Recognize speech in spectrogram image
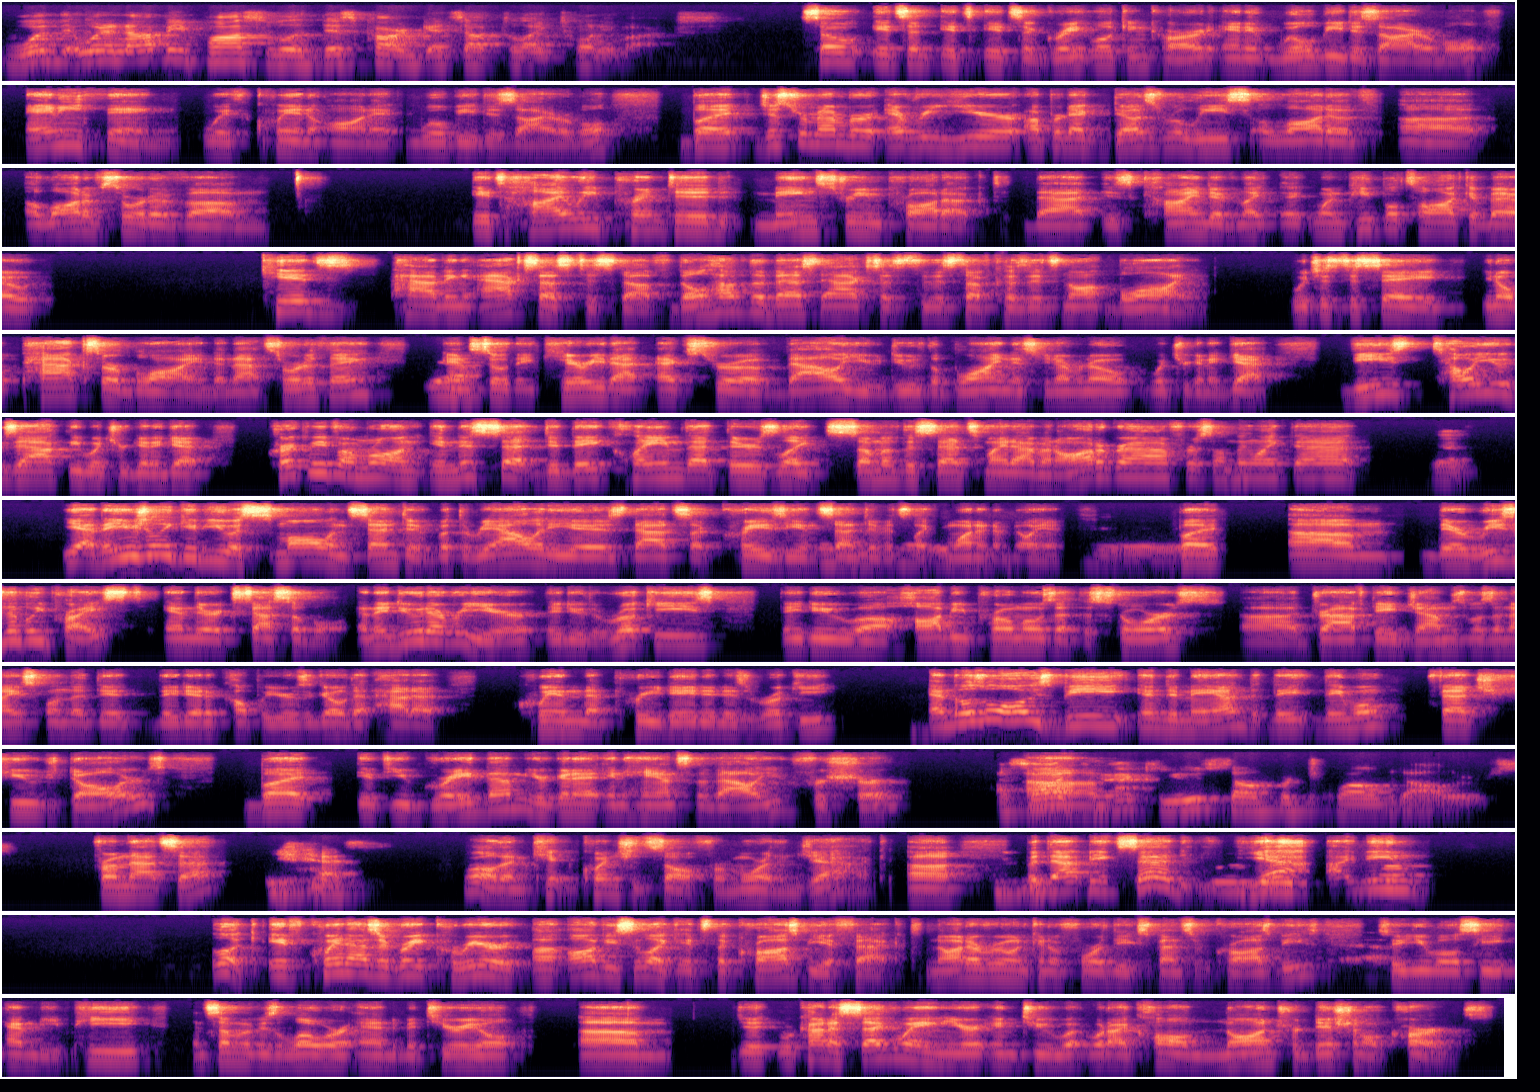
Would, would it not be possible that this card gets up to like 20 bucks? So it's a it's it's a great looking card and it will be desirable. Anything with Quinn on it will be desirable. But just remember, every year Upper Deck does release a lot of uh, a lot of sort of um, it's highly printed mainstream product that is kind of like when people talk about kids having access to stuff, they'll have the best access to this stuff because it's not blind, which is to say, you know, packs are blind and that sort of thing. And so they carry that extra value due to the blindness. You never know what you're going to get. These tell you exactly what you're going to get. Correct me if I'm wrong. In this set, did they claim that there's like some of the sets might have an autograph or something like that? Yeah. Yeah, they usually give you a small incentive, but the reality is that's a crazy incentive. It's like one in a million. But um, they're reasonably priced and they're accessible. And they do it every year. They do the rookies. They do uh, hobby promos at the stores. Uh, Draft Day Gems was a nice one that they, they did a couple years ago that had a Quinn that predated his rookie. And those will always be in demand. They, they won't fetch huge dollars, but if you grade them, you're going to enhance the value for sure I saw Um, Jack Hughes sell for $12. from that set. Yes. Well, then Quinn should sell for more than Jack. Uh, but that being said, yeah, I mean, look, if Quinn has a great career, uh, obviously, look, it's the Crosby effect. Not everyone can afford the expensive Crosbys, so you will see MVP and some of his lower end material. Um, we're kind of segueing here into what, what I call non-traditional cards.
